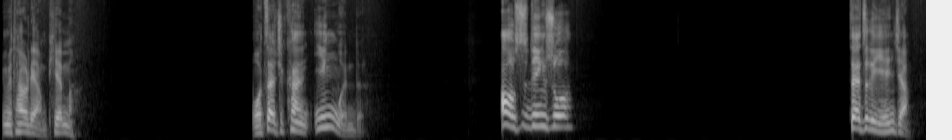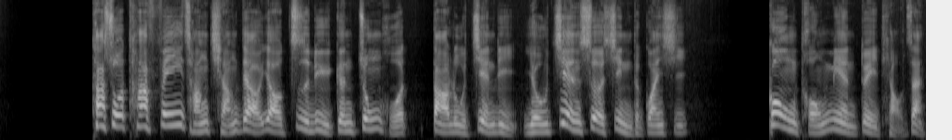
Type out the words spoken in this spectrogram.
因为他有两篇嘛。我再去看英文的，奥斯汀说。在这个演讲，他说他非常强调要自律跟中国大陆建立有建设性的关系，共同面对挑战。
